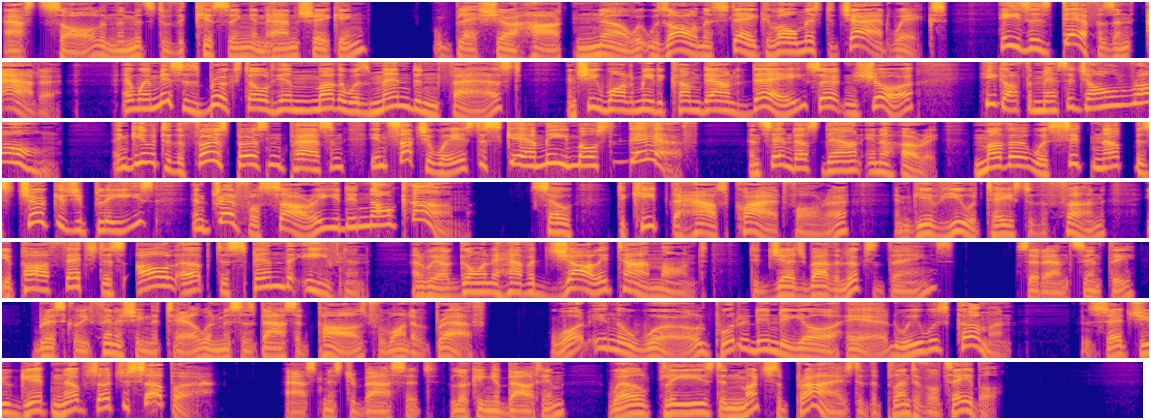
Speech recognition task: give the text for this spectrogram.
asked Sol in the midst of the kissing and handshaking. Bless your heart, no, it was all a mistake of old Mr. Chadwick's. He's as deaf as an adder, and when Mrs. Brooks told him mother was mendin' fast, and she wanted me to come down today, certain sure, he got the message all wrong, and give it to the first person passin' in such a way as to scare me most to death, and send us down in a hurry. Mother was sittin' up as chirk as you please, and dreadful sorry you didn't all come. So, to keep the house quiet for her, and give you a taste of the fun, your pa fetched us all up to spend the evening, and we are going to have a jolly time on't, to judge by the looks of things said Aunt Cynthia, briskly finishing the tale when Mrs. Bassett paused for want of breath. What in the world put it into your head we was comin', and set you gettin' up such a supper? asked Mr. Bassett, looking about him, well pleased and much surprised at the plentiful table.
